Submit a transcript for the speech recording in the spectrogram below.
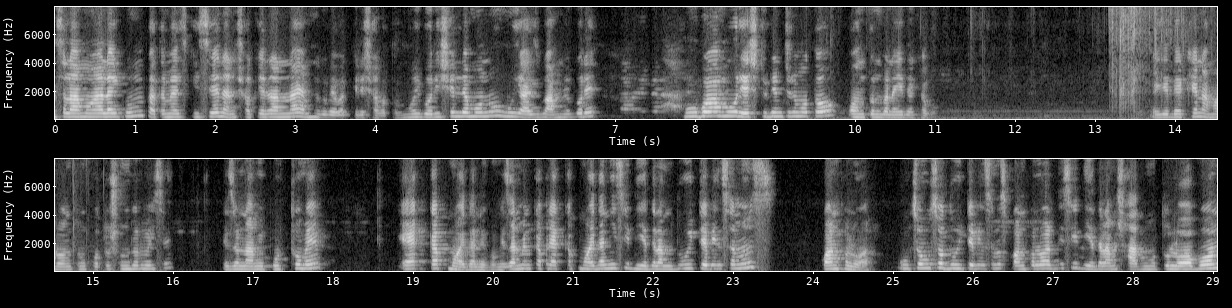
আসসালামু আলাইকুম ফাতেমাজ কিচেন এন্ড শখের রান্নায় আমি ব্যবহার স্বাগত মুই বরিশালে মনু, মুই আসব আমনে করে হুবাহু রেস্টুরেন্টের মতো অন্তন বানাই দেখাবো। এই যে দেখেন আমার অন্তন কত সুন্দর হয়েছে। এজন্য আমি প্রথমে এক কাপ ময়দা নেব। মেজারমেন্ট কাপের এক কাপ ময়দা নিয়েছি, দিয়ে দিলাম দুই টেবিল চামচ কর্নফ্লাওয়ার। উঁচু উঁচু দুই টেবিল চামচ কর্নফ্লাওয়ার দিছি, দিয়ে দিলাম স্বাদ মতো লবণ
